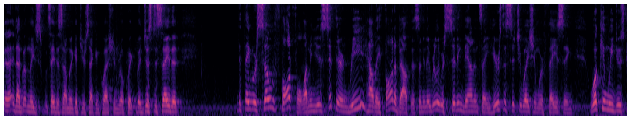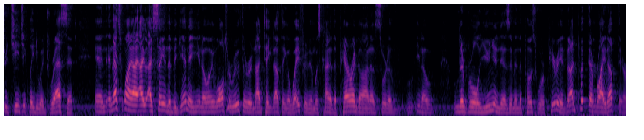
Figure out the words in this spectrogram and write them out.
And I, let me just say this, and I'm going to get to your second question real quick. But just to say that that they were so thoughtful. I mean, you just sit there and read how they thought about this. I mean, they really were sitting down and saying, "Here's the situation we're facing. What can we do strategically to address it?" And, and that's why I, I- I say in the beginning, you know, I mean, Walter Reuther, and I take nothing away from him, was kind of the paragon of sort of, you know, liberal unionism in the post-war period, but I'd put them right up there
